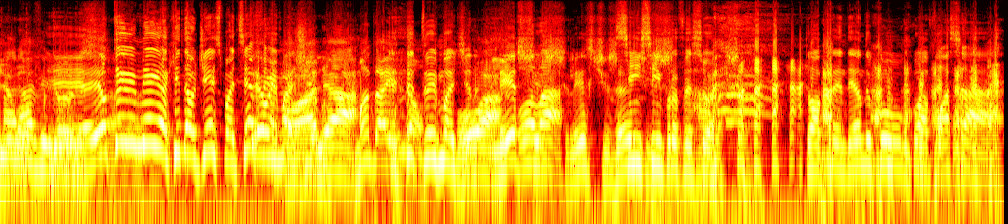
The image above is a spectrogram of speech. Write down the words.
Maravilhoso. É, Eu tenho e-mail aqui da audiência, pode ser? Eu Fred? imagino. Olha. Manda aí, então. Tu imagina. Boa. Lestes, Olá. lestes Sim, antes? sim, professor. Tô aprendendo com, com a vossa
